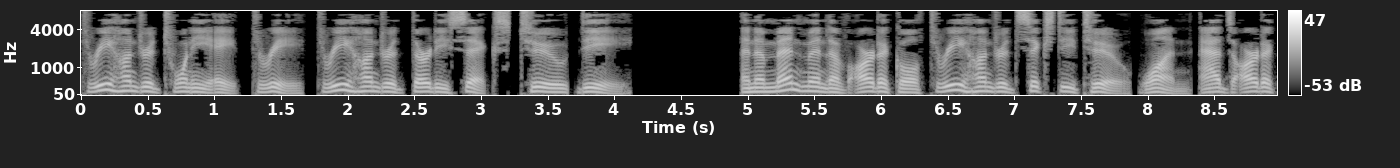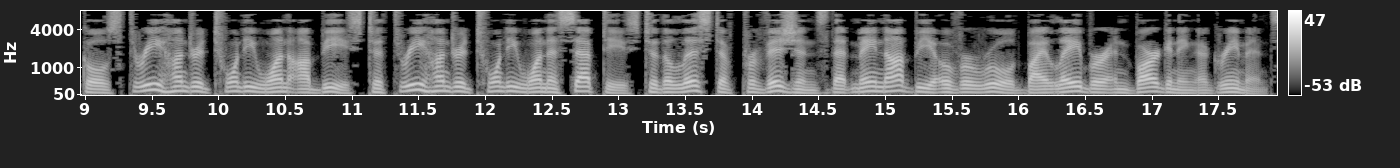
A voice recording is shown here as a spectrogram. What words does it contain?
328 3, 336 2 d, an amendment of Article 362 adds Articles 321 a bis to 321 acceptes to the list of provisions that may not be overruled by labor and bargaining agreements.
